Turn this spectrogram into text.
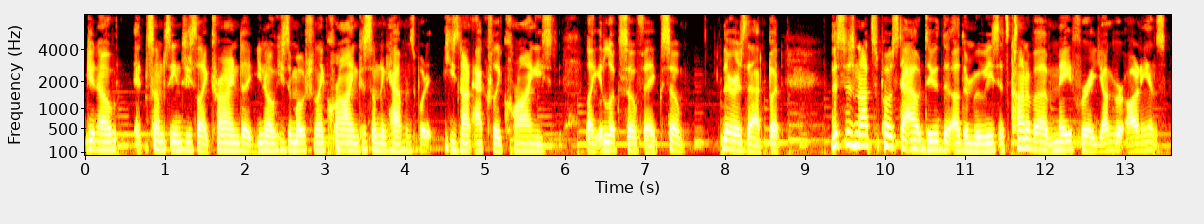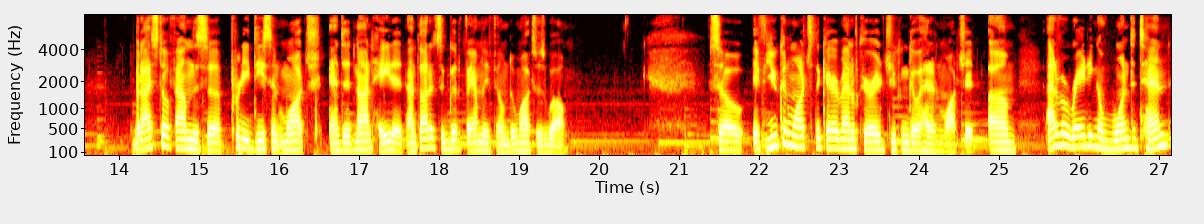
you know at some scenes he's like trying to you know he's emotionally crying because something happens but he's not actually crying. He's like it looks so fake. So there is that. But this is not supposed to outdo the other movies. It's kind of a made for a younger audience but I still found this a pretty decent watch and did not hate it. I thought it's a good family film to watch as well. So if you can watch The Caravan of Courage, you can go ahead and watch it. Um, out of a rating of 1 to 10,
